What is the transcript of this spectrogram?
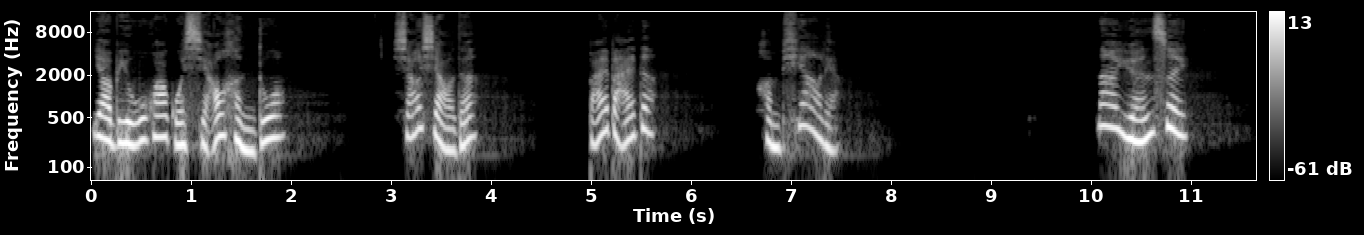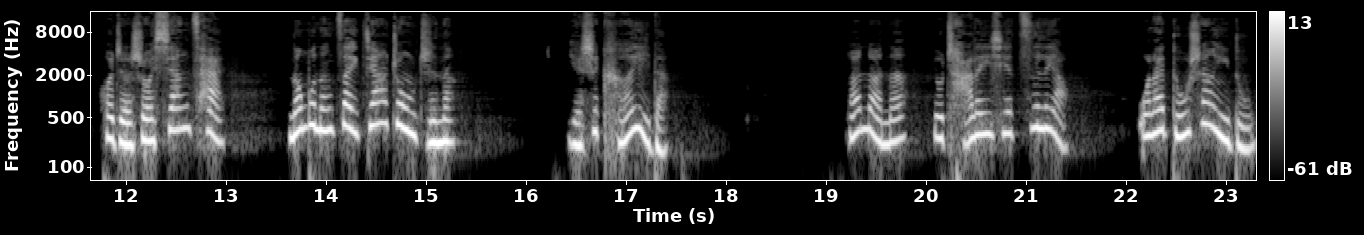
要比无花果小很多，小小的，白白的，很漂亮。那元穗，或者说香菜，能不能在家种植呢？也是可以的。暖暖呢又查了一些资料，我来读上一读。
